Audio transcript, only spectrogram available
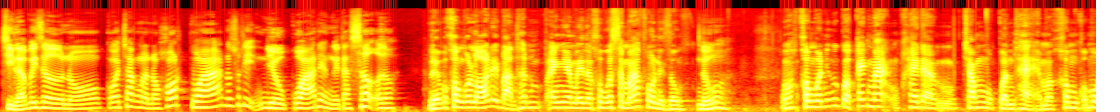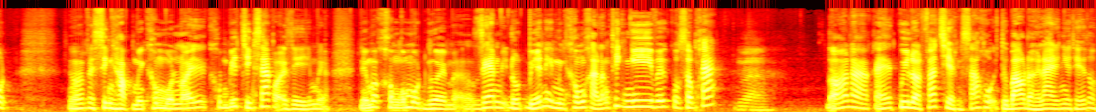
Chỉ là bây giờ nó có chăng là nó hot quá nó xuất hiện nhiều quá để người ta sợ thôi. Nếu mà không có nó thì bản thân anh em bây giờ không có smartphone để dùng. Đúng rồi không có những cái cuộc cách mạng hay là trong một quần thể mà không có một nói về sinh học mình không muốn nói không biết chính xác gọi là gì nhưng mà nếu mà không có một người mà gen bị đột biến thì mình không có khả năng thích nghi với cuộc sống khác vâng. đó là cái quy luật phát triển xã hội từ bao đời nay như thế rồi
